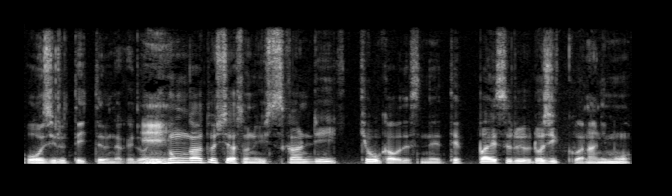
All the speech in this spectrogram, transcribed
応じるって言ってるんだけど、はい、日本側としてはその輸出管理強化をですね、撤廃するロジックは何も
